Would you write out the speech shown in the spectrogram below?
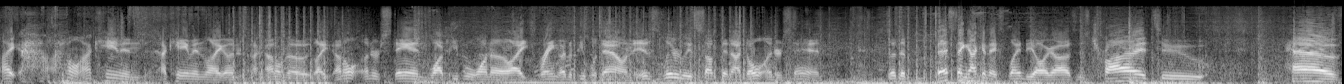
like I don't I can't even I can't even like under, I don't know like I don't understand why people want to like bring other people down. It's literally something I don't understand. So the best thing I can explain to y'all guys is try to have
